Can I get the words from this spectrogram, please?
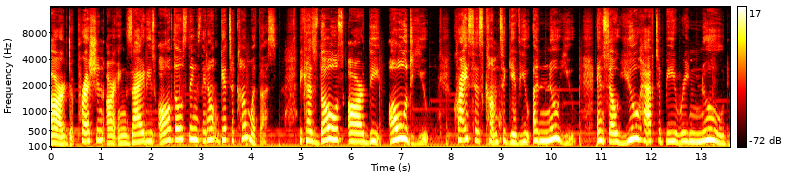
our depression, our anxieties, all of those things, they don't get to come with us because those are the old you. Christ has come to give you a new you. And so you have to be renewed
